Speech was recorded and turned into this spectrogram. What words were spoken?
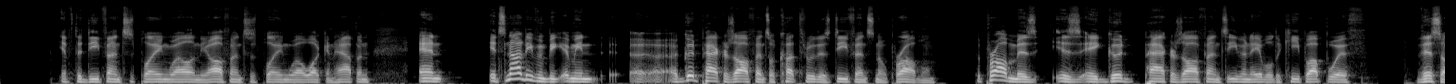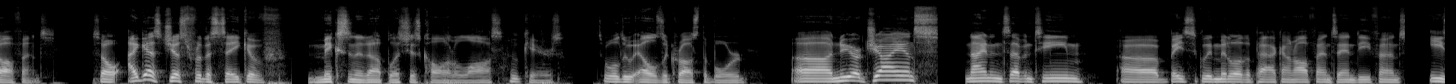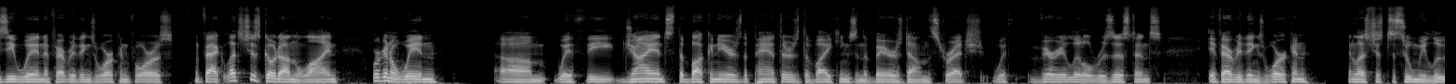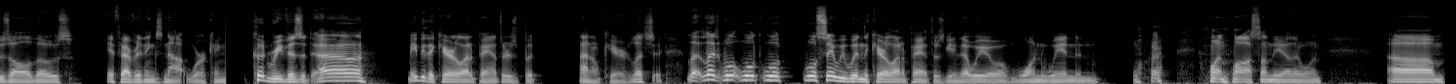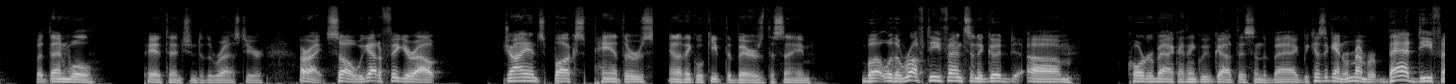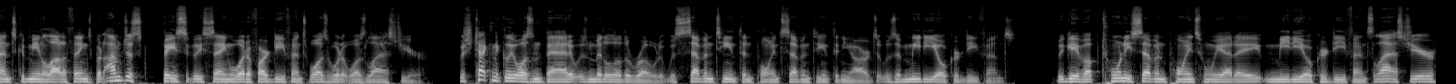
if the defense is playing well and the offense is playing well, what can happen? And it's not even be, I mean, a, a good Packers offense will cut through this defense no problem. The problem is, is a good Packers offense even able to keep up with this offense? So I guess just for the sake of mixing it up, let's just call it a loss. Who cares? So we'll do L's across the board. Uh, New York Giants, nine and seven team, uh, basically middle of the pack on offense and defense. Easy win if everything's working for us. In fact, let's just go down the line. We're gonna win um, with the Giants, the Buccaneers, the Panthers, the Vikings, and the Bears down the stretch with very little resistance if everything's working. And let's just assume we lose all of those if everything's not working. Could revisit uh maybe the Carolina Panthers, but I don't care. Let's let, let we'll, we'll we'll we'll say we win the Carolina Panthers game. That way we have one win and one loss on the other one. Um, but then we'll pay attention to the rest here. All right, so we got to figure out Giants, Bucks, Panthers, and I think we'll keep the Bears the same. But with a rough defense and a good um, quarterback, I think we've got this in the bag. Because again, remember, bad defense could mean a lot of things, but I'm just basically saying, what if our defense was what it was last year? Which technically wasn't bad. It was middle of the road. It was 17th in points, 17th in yards. It was a mediocre defense. We gave up 27 points when we had a mediocre defense last year.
